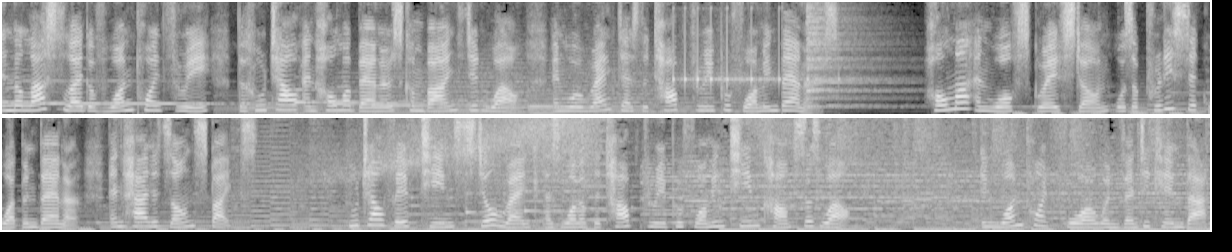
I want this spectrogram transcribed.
In the last leg of 1.3, the Hu Tao and Homa banners combined did well, and were ranked as the top 3 performing banners. Homa and Wolf's Gravestone was a pretty sick weapon banner, and had its own spikes. Hu Tao Vape teams still rank as one of the top 3 performing team comps as well. In 1.4 when Venti came back,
